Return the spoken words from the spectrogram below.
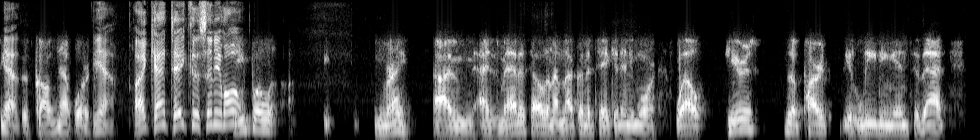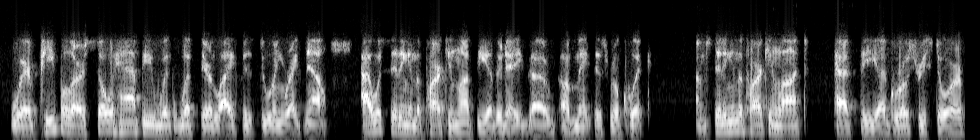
Yeah. Yes, it's called Network. Yeah. I can't take this anymore. People, right? I'm as mad as hell, and I'm not going to take it anymore. Well, here's the part leading into that, where people are so happy with what their life is doing right now. I was sitting in the parking lot the other day. Uh, I'll make this real quick. I'm sitting in the parking lot at the uh, grocery store,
